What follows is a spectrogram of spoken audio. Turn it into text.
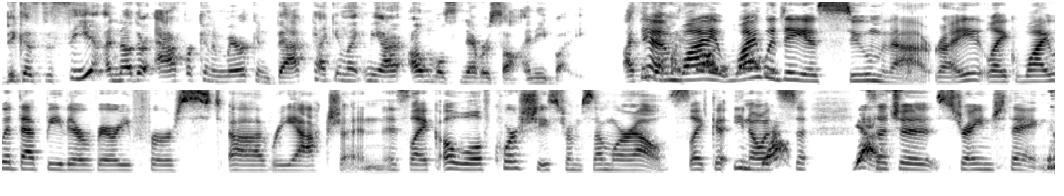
because to see another African American backpacking like me, I almost never saw anybody. I think. Yeah, and why why would they assume that, right? Like, why would that be their very first uh, reaction? Is like, oh well, of course she's from somewhere else. Like, uh, you know, yeah. it's yes. such a strange thing.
